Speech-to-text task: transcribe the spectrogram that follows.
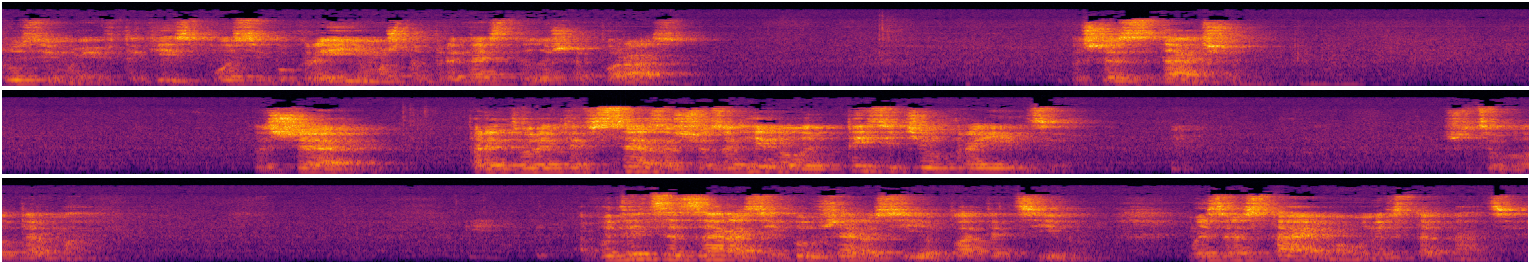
Друзі мої, в такий спосіб Україні можна принести лише поразку, лише здачу, лише перетворити все, за що загинули тисячі українців, що це було дарма. А подивіться зараз, яку вже Росія платить ціну. Ми зростаємо, у них стагнація.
